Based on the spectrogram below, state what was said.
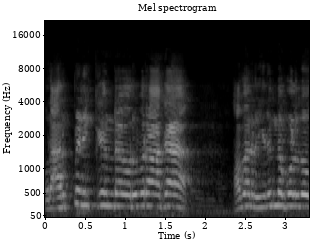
ஒரு அர்ப்பணிக்கின்ற ஒருவராக அவர் இருந்த பொழுது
